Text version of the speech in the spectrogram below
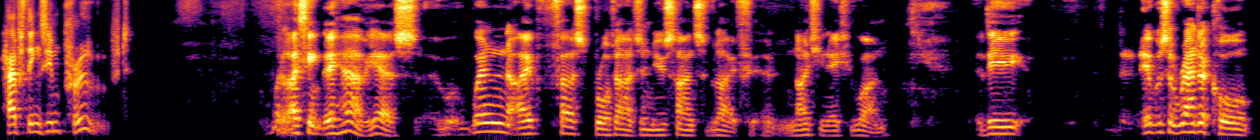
Have things improved? Well, I think they have, yes. When I first brought out A New Science of Life in 1981, the it was a radical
